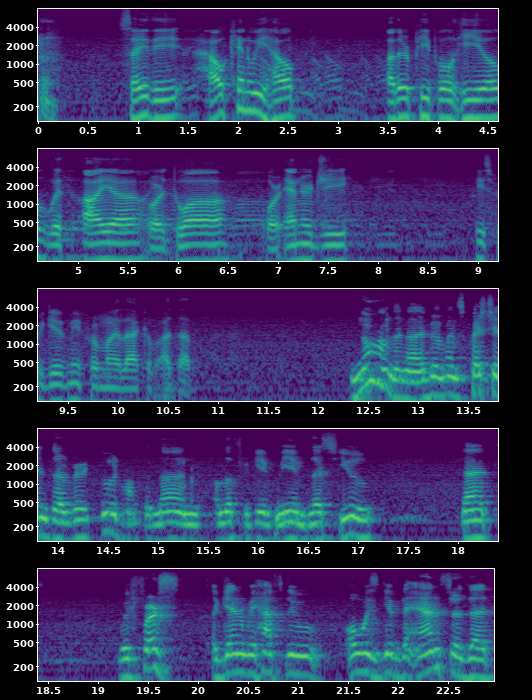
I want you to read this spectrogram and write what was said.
inshaAllah. Sayyidi, how can we help other people heal with ayah or dua or energy? Please forgive me for my lack of adab. No, alhamdulillah, everyone's questions are very good, alhamdulillah, and Allah forgive me and bless you. That we first, again, we have to always give the answer that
